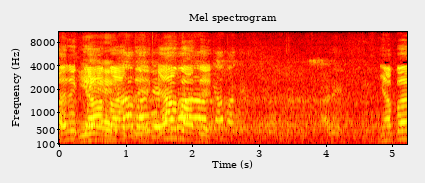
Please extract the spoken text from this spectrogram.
अरे क्या बात है क्या बात है क्या यहाँ पर।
